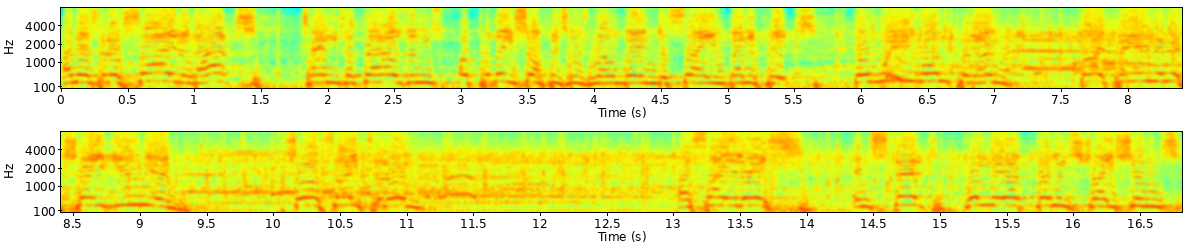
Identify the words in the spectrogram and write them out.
And as an aside of that, tens of thousands of police officers will win the same benefits that we want for them by being in a trade union. So I say to them, I say this, instead when we have demonstrations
